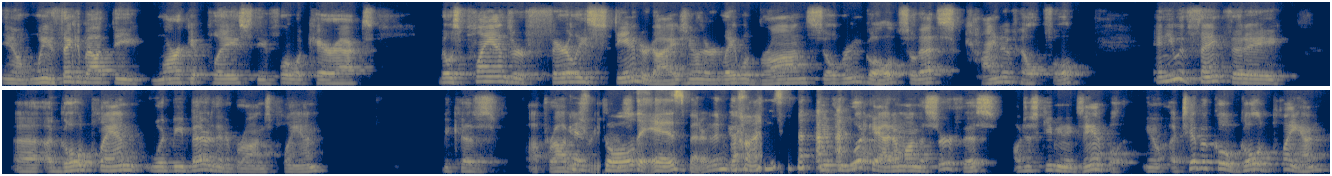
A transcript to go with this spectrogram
you know, when you think about the marketplace, the Affordable Care Act, those plans are fairly standardized. You know, they're labeled bronze, silver, and gold, so that's kind of helpful. And you would think that a uh, a gold plan would be better than a bronze plan because uh, for obvious because reasons. Gold is better than bronze. if you look at them on the surface, I'll just give you an example. You know, a typical gold plan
